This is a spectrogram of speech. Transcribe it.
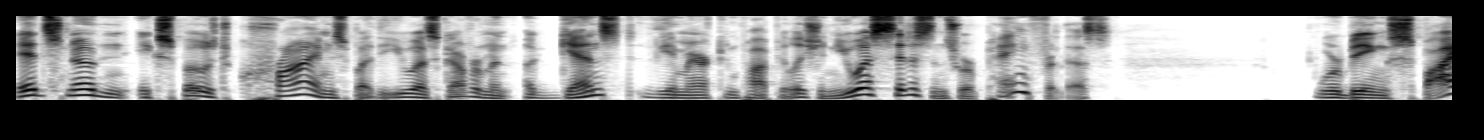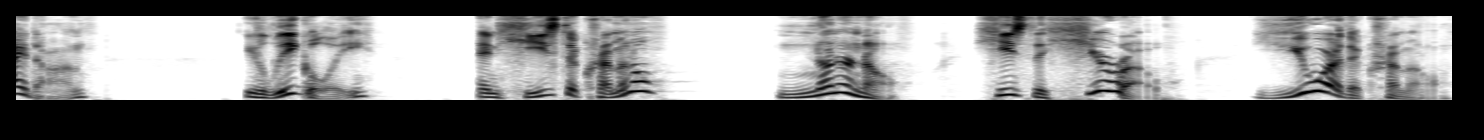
Ed Snowden exposed crimes by the U.S. government against the American population. U.S. citizens who are paying for this were being spied on illegally, and he's the criminal? No, no, no. He's the hero. You are the criminal.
